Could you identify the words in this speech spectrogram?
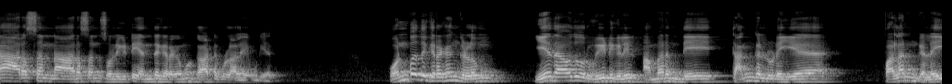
நான் அரசன் நான் அரசன் சொல்லிக்கிட்டு எந்த கிரகமும் காட்டுக்குள்ள அலைய முடியாது. ஒன்பது கிரகங்களும் ஏதாவது ஒரு வீடுகளில் அமர்ந்தே தங்களுடைய பலன்களை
